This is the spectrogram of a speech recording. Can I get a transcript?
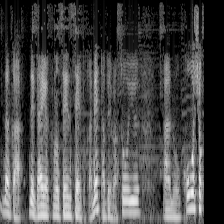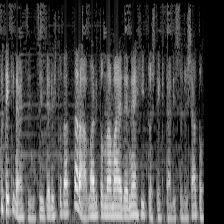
なんかね、大学の先生とかね、例えばそういうあの、公職的なやつについてる人だったら、割と名前でね、ヒットしてきたりするし、あと、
